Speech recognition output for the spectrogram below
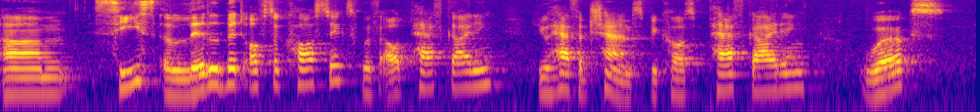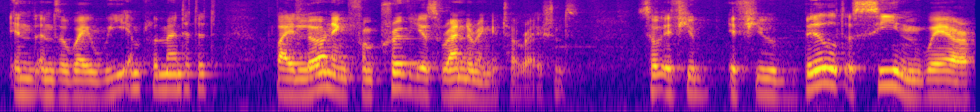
um, sees a little bit of the caustics without path guiding, you have a chance because path guiding works in, in the way we implemented it by learning from previous rendering iterations. So if you, if you build a scene where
